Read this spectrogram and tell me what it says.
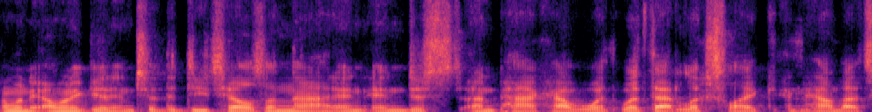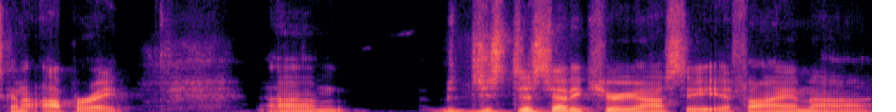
I want to I want to get into the details on that and, and just unpack how what, what that looks like and how that's going to operate. Um, just just out of curiosity, if I'm uh,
